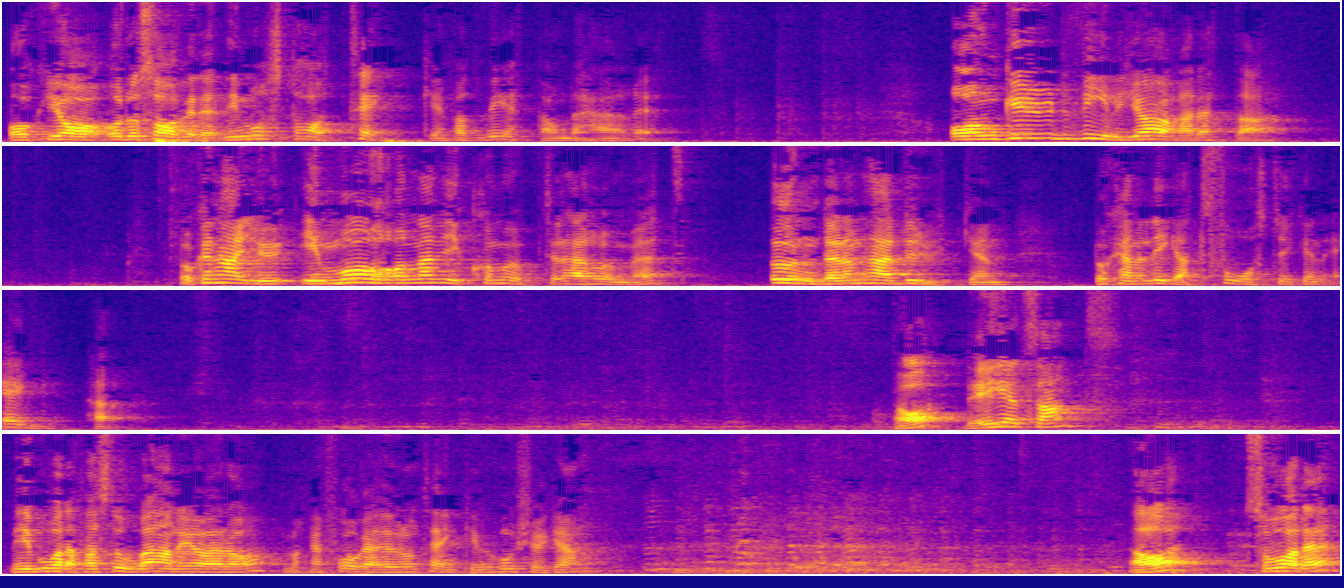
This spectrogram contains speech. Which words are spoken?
och, jag, och då sa vi det, vi måste ha ett tecken för att veta om det här är rätt. Och om Gud vill göra detta, då kan han ju imorgon när vi kommer upp till det här rummet, under den här duken, då kan det ligga två stycken ägg här. Ja, det är helt sant. Vi är båda pastorer, han och jag idag. Man kan fråga hur de tänker i Missionskyrkan. Ja, så var det.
